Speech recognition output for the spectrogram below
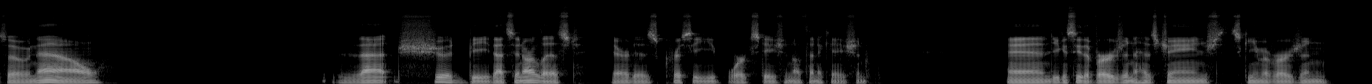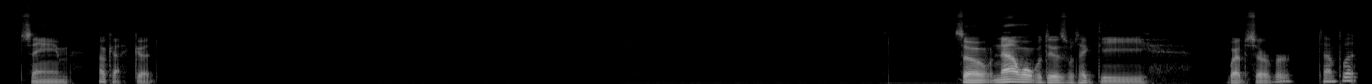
So now that should be, that's in our list. There it is, Chris Eve Workstation Authentication. And you can see the version has changed, schema version, same. Okay, good. So now what we'll do is we'll take the web server template.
